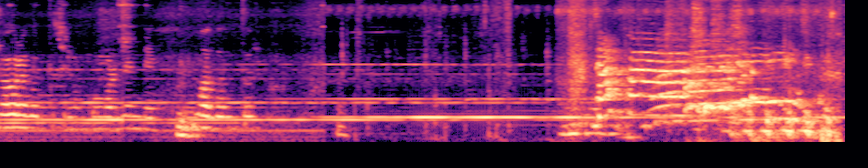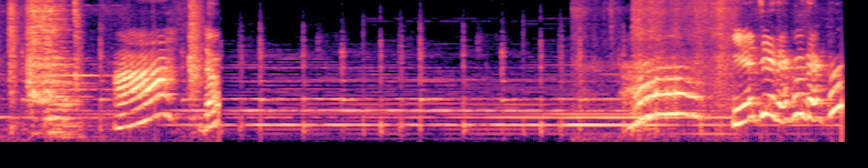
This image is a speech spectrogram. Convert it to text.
ঝগড়া করতেছিলাম কোমর বেঁধে মদন্তর। আহ কি আছে দেখো দেখো।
